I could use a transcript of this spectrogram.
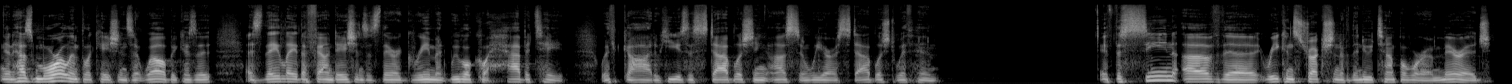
And it has moral implications as well because it, as they lay the foundations, it's their agreement. We will cohabitate with God. He is establishing us, and we are established with Him. If the scene of the reconstruction of the new temple were a marriage,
